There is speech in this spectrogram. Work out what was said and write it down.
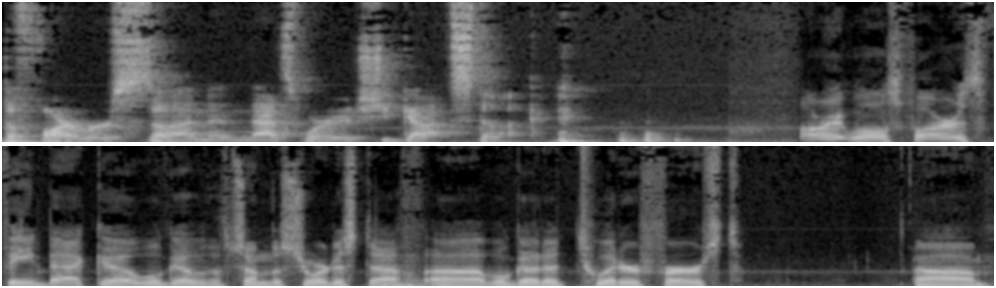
the farmer's son, and that's where she got stuck. All right, well, as far as feedback go, we'll go with some of the shortest stuff. Uh, we'll go to Twitter first, um,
